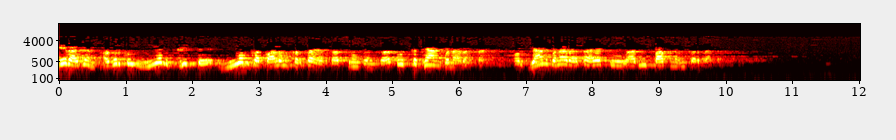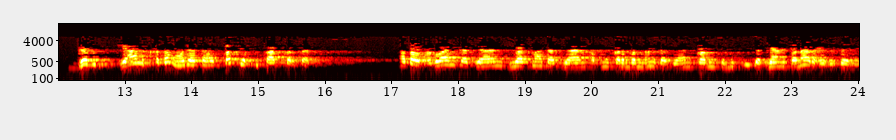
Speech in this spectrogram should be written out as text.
हे राजन, अगर कोई नियम कृत नियम का पालन करता है शास्त्रों के अनुसार तो उसका ज्ञान बना रहता है। और ज्ञान बना रहता है तो आदमी पाप नहीं करता जब ज्ञान खत्म हो जाता है, तब व्यक्ति पाप करता है। अतः भगवान का ज्ञान, जीवात्मा का ज्ञान, अपने कर्म बंधन का ज्ञान, कर्म से मुक्ति का ज्ञान बना रहे हृदय में,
